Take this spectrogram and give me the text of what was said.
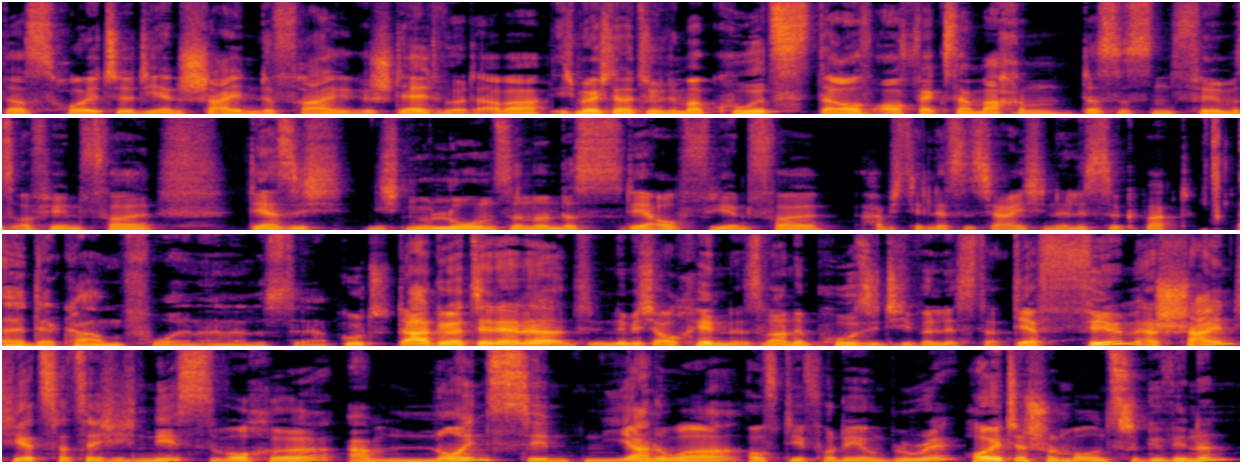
dass heute die entscheidende Frage gestellt wird. Aber ich möchte natürlich mal kurz darauf aufmerksam machen, dass es ein Film ist auf jeden Fall, der sich nicht nur lohnt, sondern dass der auf jeden Fall, habe ich den letztes Jahr eigentlich in eine Liste gepackt? Äh, der kam vor in einer Liste, ja. Gut, da gehört der dann nämlich auch hin. Es war eine positive Liste. Der Film erscheint jetzt tatsächlich nächste Woche am 19. Januar auf DVD und Blu-ray. Heute schon bei uns zu gewinnen,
